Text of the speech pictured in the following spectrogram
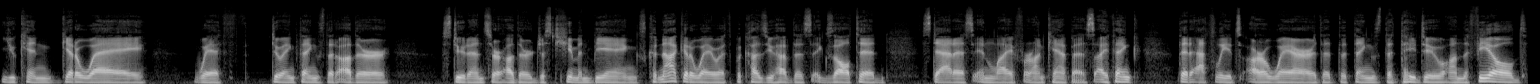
you can get away with doing things that other students or other just human beings could not get away with because you have this exalted status in life or on campus. I think that athletes are aware that the things that they do on the field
